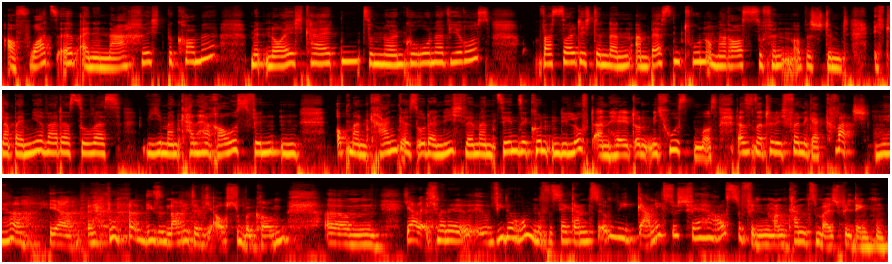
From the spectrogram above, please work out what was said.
auf WhatsApp eine Nachricht bekomme mit Neuigkeiten zum neuen Coronavirus? Was sollte ich denn dann am besten tun, um herauszufinden, ob es stimmt? Ich glaube, bei mir war das sowas wie, man kann herausfinden, ob man krank ist oder nicht, wenn man zehn Sekunden die Luft anhält und nicht husten muss. Das ist natürlich völliger Quatsch. Ja, ja, diese Nachricht habe ich auch schon bekommen. Ähm, ja, ich meine, wiederum, das ist ja ganz irgendwie gar nicht so schwer herauszufinden. Man kann zum Beispiel denken,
